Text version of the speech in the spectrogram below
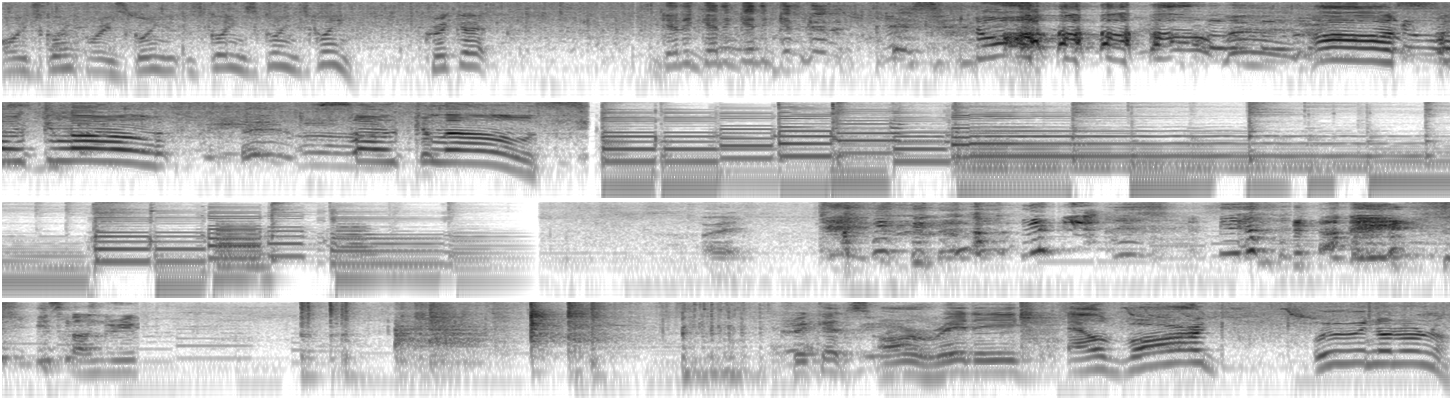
Oh, he's going for it. He's going. He's going. He's going. He's going. Cricket. Get it. Get it. Get it. Get it. Get it. Yes. No. Oh, so close. So close. Alright. He's hungry. Crickets are ready. Elvarg! Wait, wait, no, no, no.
